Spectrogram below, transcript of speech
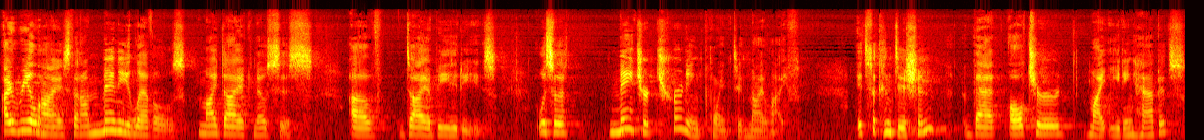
I realized that on many levels, my diagnosis of diabetes was a major turning point in my life. It's a condition that altered my eating habits,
